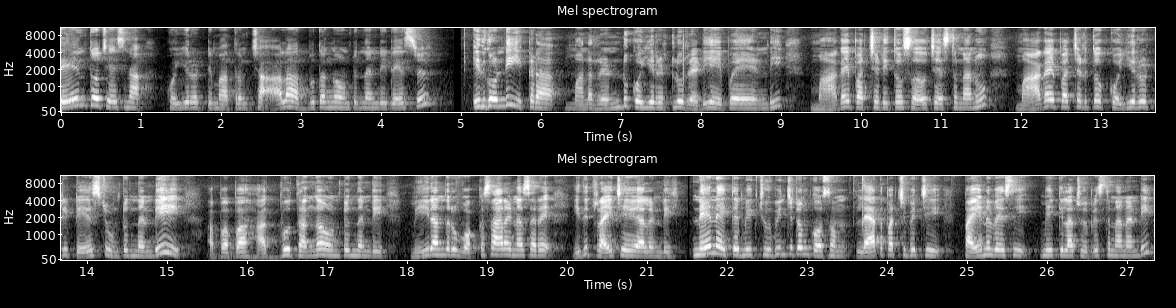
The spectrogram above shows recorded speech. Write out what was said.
దేంతో చేసిన కొయ్యి రొట్టి మాత్రం చాలా అద్భుతంగా ఉంటుందండి టేస్ట్. ఇదిగోండి ఇక్కడ మన రెండు కొయ్యి రొట్లు రెడీ అయిపోయాయండి. మాగాయ పచ్చడితో సర్వ్ చేస్తున్నాను. మాగాయ పచ్చడితో కొయ్యి రొట్టి టేస్ట్ ఉంటుందండి. అబ్బబ్బా అద్భుతంగా ఉంటుందండి. మీరందరూ ఒక్కసారైనా సరే ఇది ట్రై చేయాలండి. నేనైతే మీకు చూపించడం కోసం లేత పచ్చిమిర్చి పైన వేసి మీకు ఇలా చూపిస్తున్నానండి.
